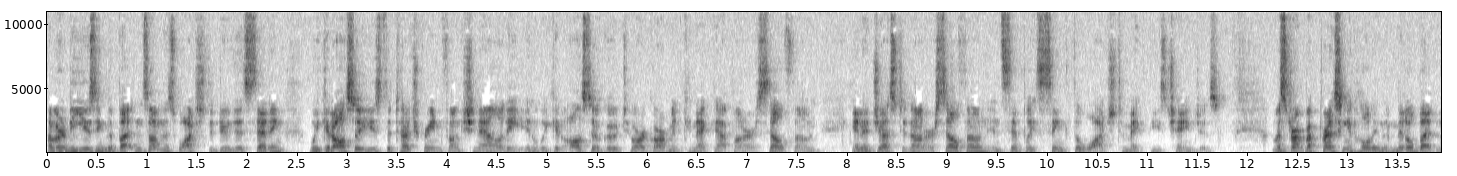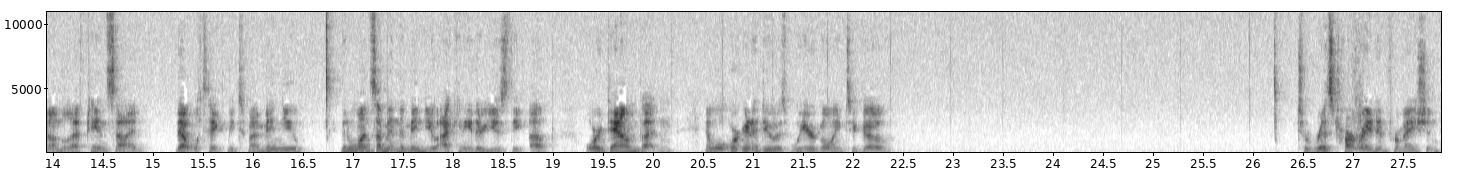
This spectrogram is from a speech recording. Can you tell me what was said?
I'm going to be using the buttons on this watch to do this setting. We could also use the touchscreen functionality and we could also go to our Garmin Connect app on our cell phone and adjust it on our cell phone and simply sync the watch to make these changes. I'm going to start by pressing and holding the middle button on the left hand side. That will take me to my menu. Then once I'm in the menu, I can either use the up or down button. And what we're going to do is we're going to go to wrist heart rate information.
